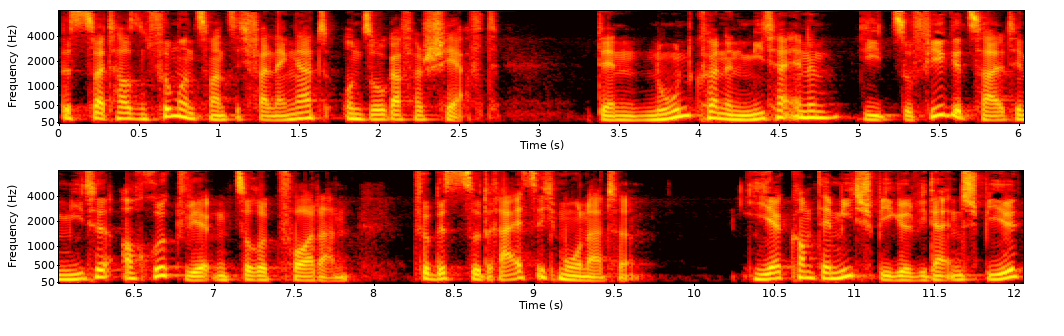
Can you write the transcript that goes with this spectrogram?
bis 2025 verlängert und sogar verschärft. Denn nun können MieterInnen die zu viel gezahlte Miete auch rückwirkend zurückfordern, für bis zu 30 Monate. Hier kommt der Mietspiegel wieder ins Spiel,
